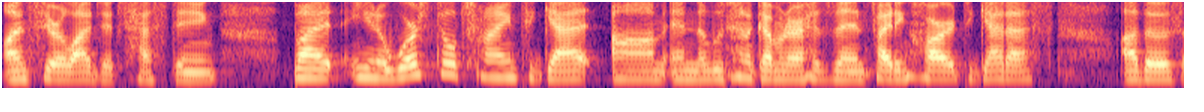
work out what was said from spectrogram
on serologic testing. But you know, we're still trying to get, um, and the lieutenant governor has been fighting hard to get us uh, those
